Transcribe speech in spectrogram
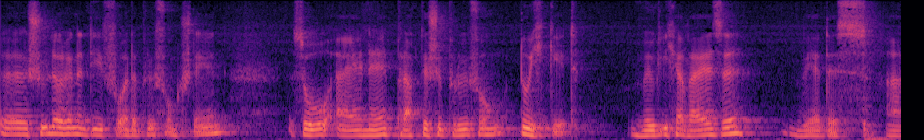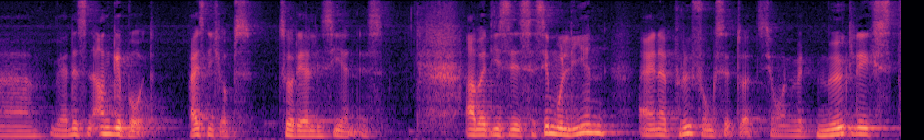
äh, Schülerinnen, die vor der Prüfung stehen, so eine praktische Prüfung durchgeht. Möglicherweise wäre das, äh, wär das ein Angebot. Weiß nicht, ob es zu realisieren ist. Aber dieses Simulieren einer Prüfungssituation mit möglichst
